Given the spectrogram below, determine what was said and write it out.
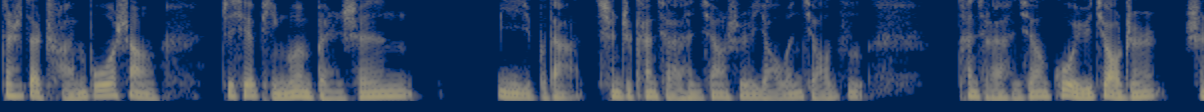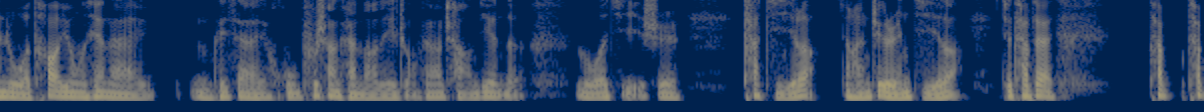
但是在传播上，这些评论本身。意义不大，甚至看起来很像是咬文嚼字，看起来很像过于较真。甚至我套用现在你可以在虎扑上看到的一种非常常见的逻辑是，他急了，就好像这个人急了，就他在他他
